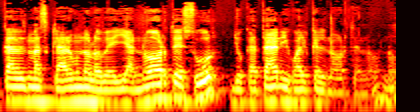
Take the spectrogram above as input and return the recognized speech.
cada vez más clara, uno lo veía norte, sur, Yucatán igual que el norte, ¿no? ¿no?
